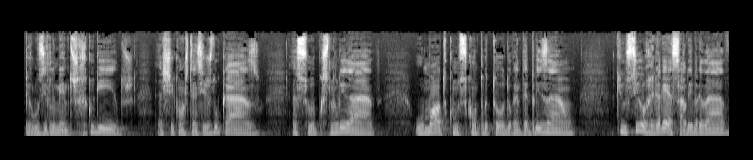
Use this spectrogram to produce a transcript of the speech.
pelos elementos recolhidos, as circunstâncias do caso, a sua personalidade, o modo como se comportou durante a prisão, que o seu regresso à liberdade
